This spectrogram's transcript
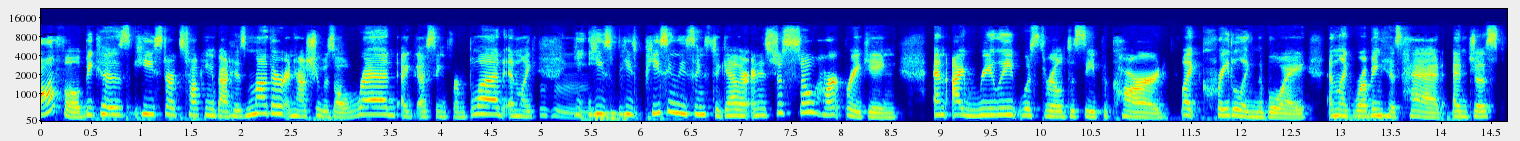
awful because he starts talking about his mother and how she was all red i guessing from blood. And like Mhm. he- he's he's piecing these things together and it's just so heartbreaking. And i really was thrilled to see picard like cradling the boy and like rubbing his head and just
